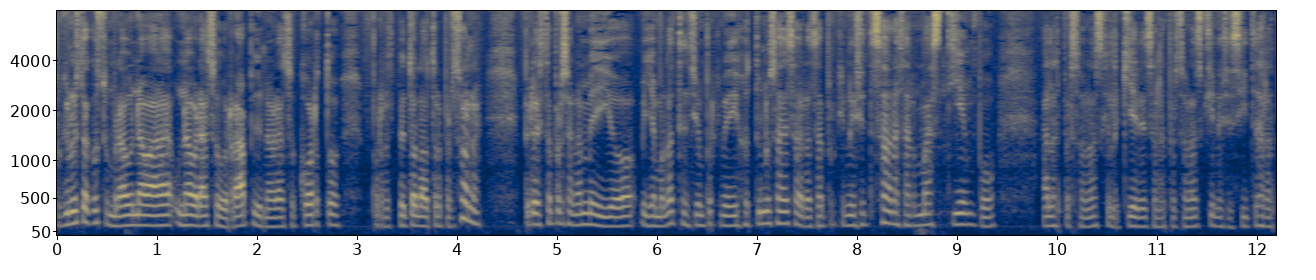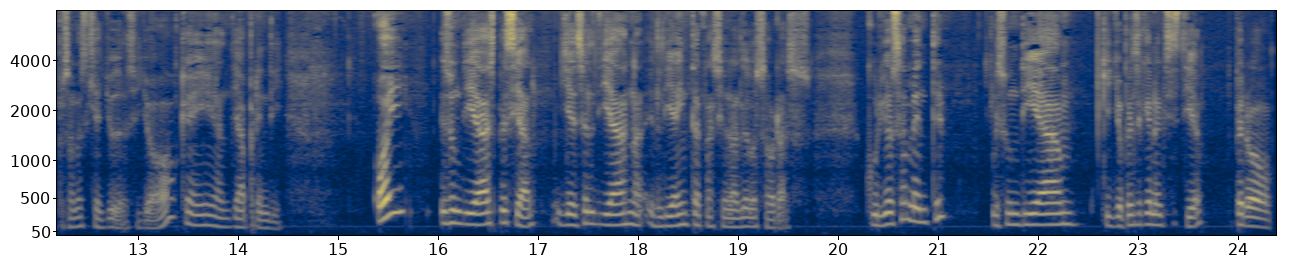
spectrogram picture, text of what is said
porque uno está acostumbrado a un abrazo rápido, un abrazo corto, por respeto a la otra persona. Pero esta persona me dio, me llamó la atención porque me dijo, tú no sabes abrazar porque necesitas abrazar más tiempo a las personas que le quieres, a las personas que necesitas, a las personas que ayudas. Y yo, ok, ya aprendí. Hoy es un día especial y es el día, el día internacional de los abrazos. Curiosamente, es un día que yo pensé que no existía, pero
